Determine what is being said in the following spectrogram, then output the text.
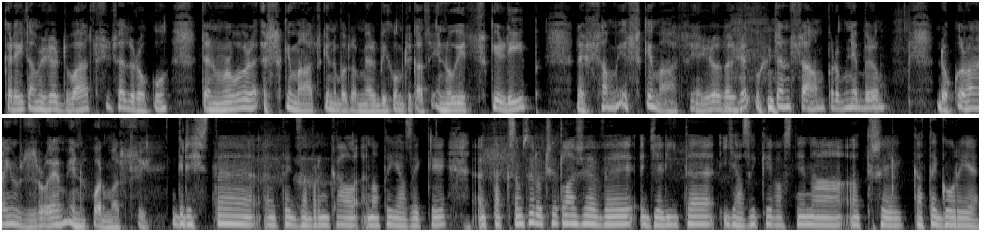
který tam žil 32 roku, ten mluvil eskimácky, nebo to měl bychom říkat inuitsky líp, než sami eskimáci. Že? Takže už ten sám pro mě byl dokonalým zdrojem informací. Když jste e, teď zabrnkal na ty jazyky, tak jsem se dočetla, že vy dělíte jazyky vlastně na tři kategorie.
